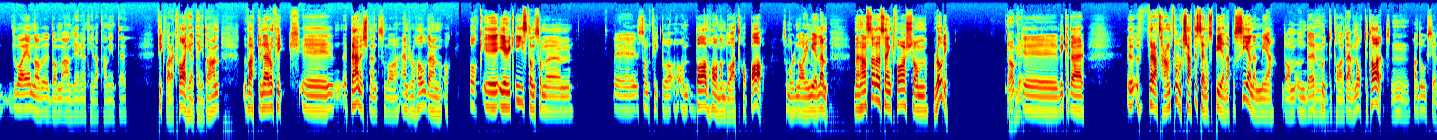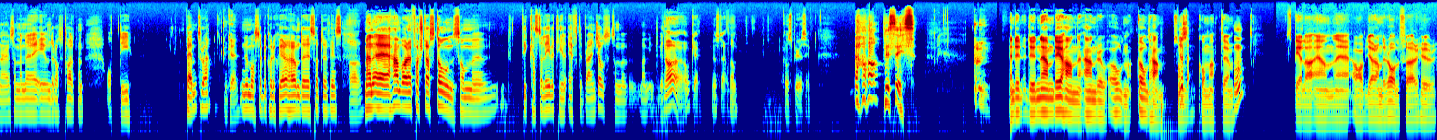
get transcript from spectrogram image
det var en av de anledningarna till att han inte fick vara kvar helt enkelt. Och han vart ju när de fick eh, ett management som var Andrew Holdham och, och eh, Eric Easton som, eh, eh, som fick då, bad honom då att hoppa av som ordinarie medlem. Men han stannade sen kvar som roadie. Okej. Och, eh, vilket är eh, för att han fortsatte sen att spela på scenen med dem under 70-talet, även 80-talet. Mm, Han dog senare, som en, under 80-talet, men 85 tror jag. okej. Nu måste jag bli korrigerad här om det är så att det finns. Ja. Men eh, han var den första Stone som eh, fick kasta livet till efter Brian Jones, som man inte vet. Ja, okej. Just det. Så. Conspiracy. Ja, precis. Men du, du nämnde ju han Andrew Oldma, Oldham som kom att eh, Mm. spela en eh, avgörande roll för hur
